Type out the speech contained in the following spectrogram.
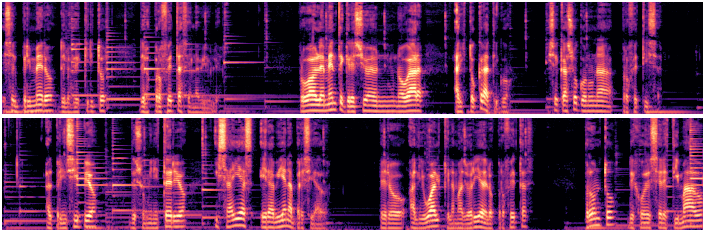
es el primero de los escritos de los profetas en la Biblia. Probablemente creció en un hogar aristocrático y se casó con una profetisa. Al principio de su ministerio, Isaías era bien apreciado, pero al igual que la mayoría de los profetas, pronto dejó de ser estimado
